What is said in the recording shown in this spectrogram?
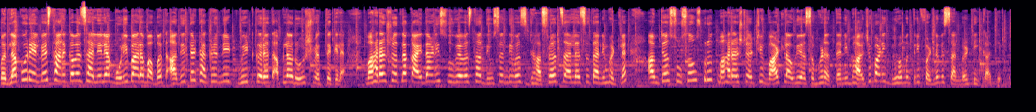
बदलापूर रेल्वे स्थानकावर झालेल्या गोळीबाराबाबत आदित्य ठाकरेंनी ट्विट करत आपला रोष व्यक्त केला. महाराष्ट्रातला कायदा आणि सुव्यवस्था दिवसेंदिवस ढासळत चालल्याचं त्यांनी म्हटलंय. आमच्या सुसंस्कृत महाराष्ट्राची वाट लावली असं म्हणत त्यांनी भाजप आणि गृहमंत्री फडणवीसांवर टीका केली.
